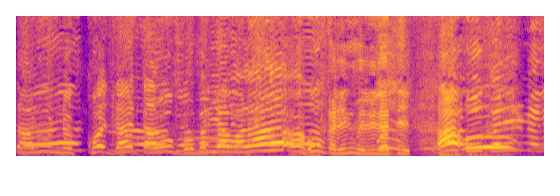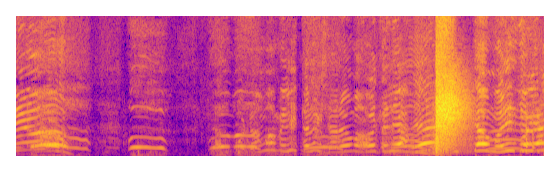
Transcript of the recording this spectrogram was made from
તારું નખો જાય તારું ગોબરિયા વાળા હું કરીને મેલી જતી. આ હું કરીને મેલ્યો. મેલી જાય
